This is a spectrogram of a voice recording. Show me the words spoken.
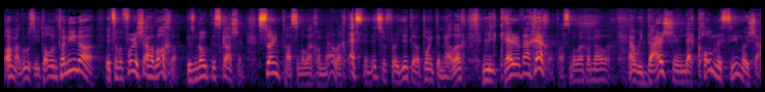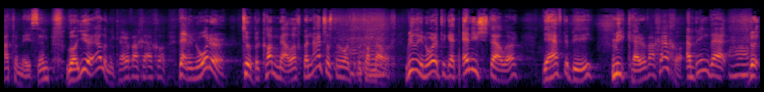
Oh, Malusi, he told him, Tanina, it's a Mefurish halacha. There's no discussion. Soim tasim alecha melech. That's the mitzvah for you to appoint the melech. Mikerev achecha melech. And we darshan that kol mesim sh'ata mesim lo yeh ela achecha. That in order to become melech, but not just in order to become melech, really in order to get any stellar, you have to be mikerev achecha. And being that the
